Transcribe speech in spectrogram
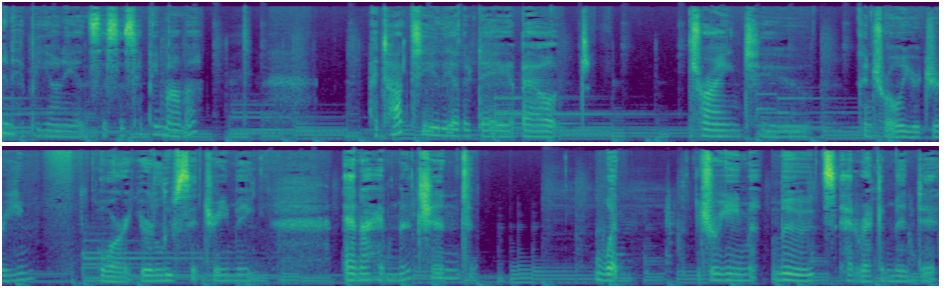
morning, Hippionians. This is Hippie Mama. I talked to you the other day about trying to control your dream or your lucid dreaming, and I had mentioned what Dream Moods had recommended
